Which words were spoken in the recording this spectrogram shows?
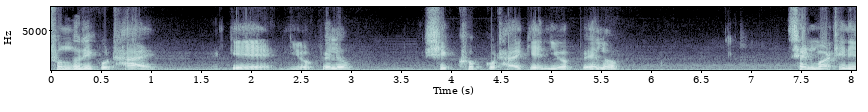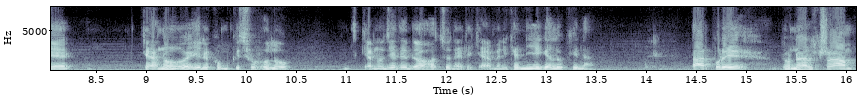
সুন্দরী কোঠায় কে নিয়োগ পেল, শিক্ষক কোঠায় কে নিয়োগ পেল, সেন্ট মার্টিনে কেন এরকম কিছু হলো, কেন যেতে দেওয়া হচ্ছে না এটাকে আমেরিকা নিয়ে গেল কিনা? তারপরে ডোনাল্ড ট্রাম্প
